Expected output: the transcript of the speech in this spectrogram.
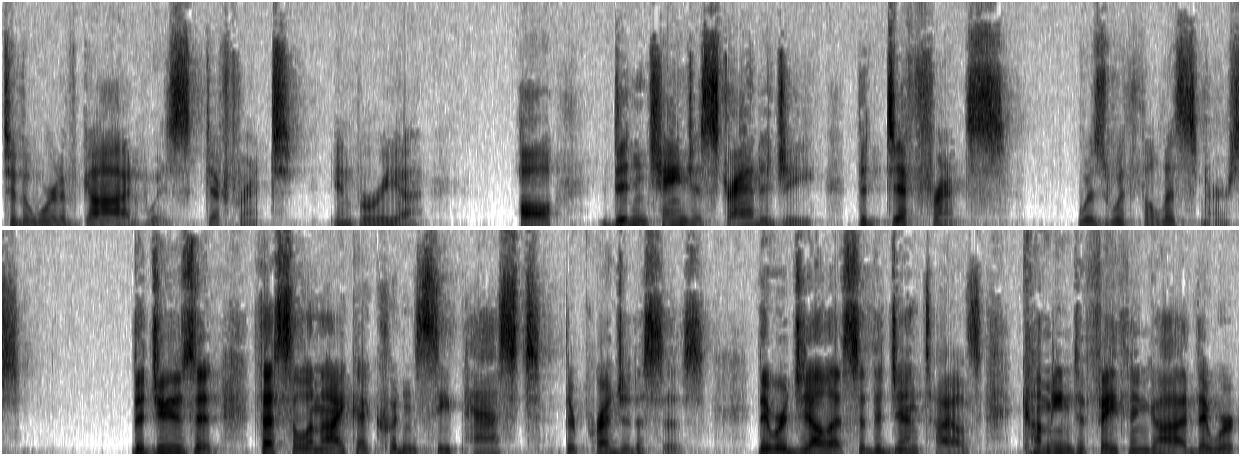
to the Word of God was different in Berea. Paul didn't change his strategy, the difference was with the listeners. The Jews at Thessalonica couldn't see past their prejudices. They were jealous of the Gentiles coming to faith in God. They were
